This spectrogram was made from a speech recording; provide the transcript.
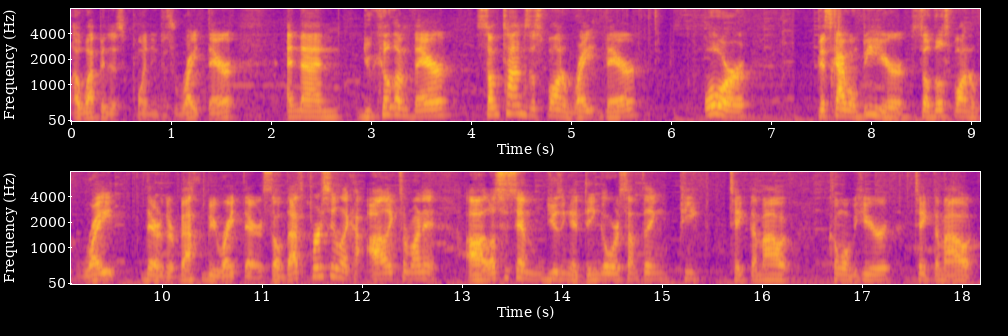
a weapon is pointing, just right there. And then you kill them there. Sometimes they'll spawn right there, or this guy won't be here, so they'll spawn right there. Their back will be right there. So that's personally like how I like to run it. Uh, let's just say I'm using a dingo or something. Peek, take them out. Come over here, take them out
